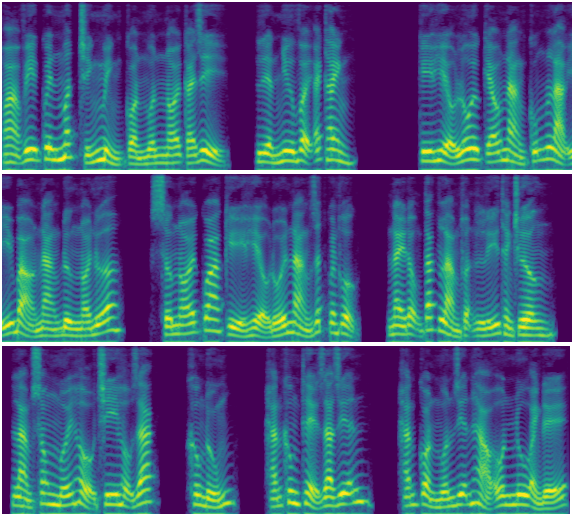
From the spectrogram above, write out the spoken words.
Hòa Vi quên mất chính mình còn muốn nói cái gì, liền như vậy ách thanh. Kỳ hiểu lôi kéo nàng cũng là ý bảo nàng đừng nói nữa, sớm nói qua kỳ hiểu đối nàng rất quen thuộc, này động tác làm thuận lý thành trường, làm xong mới hậu chi hậu giác, không đúng, hắn không thể ra diễn, hắn còn muốn diễn hảo ôn nhu ảnh đế.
